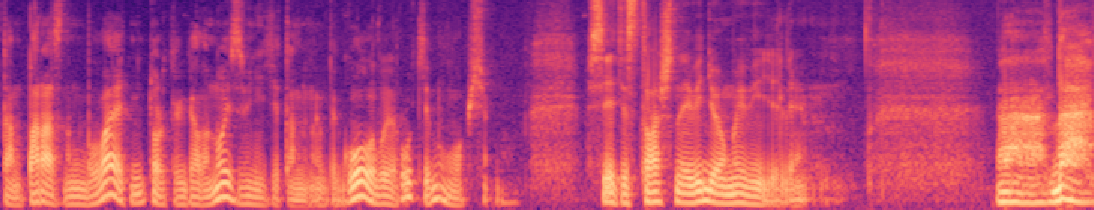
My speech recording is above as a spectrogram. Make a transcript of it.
там по-разному бывает, не только говно, извините, там иногда головы, руки, ну, в общем, все эти страшные видео мы видели. А, да,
